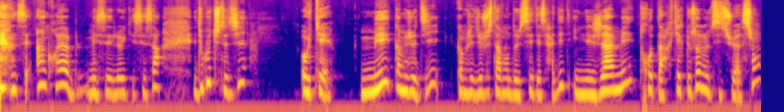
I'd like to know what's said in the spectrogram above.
c'est incroyable. Mais c'est, le, c'est ça. Et du coup, tu te dis, ok. Mais comme je dis, comme j'ai dit juste avant de citer ce hadith, il n'est jamais trop tard. Quelle que soit notre situation,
